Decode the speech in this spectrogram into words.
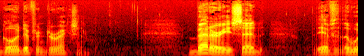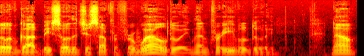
go a different direction. Better, he said, if the will of God be so that you suffer for well doing than for evil doing. Now,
